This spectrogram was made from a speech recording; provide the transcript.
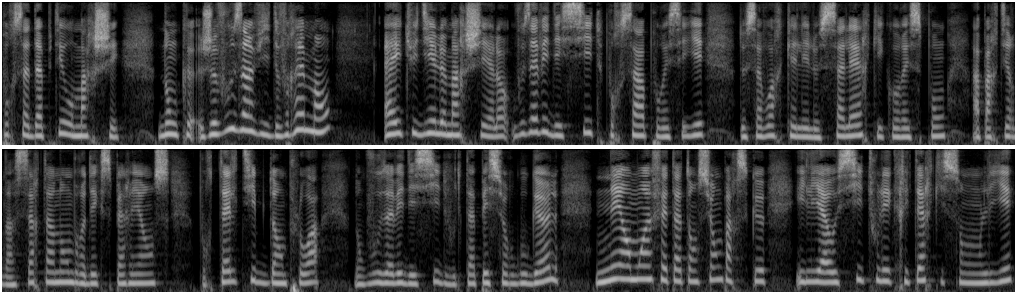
pour s'adapter au marché. Donc, je vous invite vraiment à étudier le marché. Alors, vous avez des sites pour ça, pour essayer de savoir quel est le salaire qui correspond à partir d'un certain nombre d'expériences pour tel type d'emploi. Donc, vous avez des sites, vous le tapez sur Google. Néanmoins, faites attention parce que il y a aussi tous les critères qui sont liés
